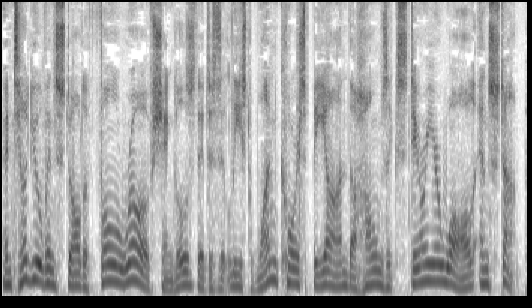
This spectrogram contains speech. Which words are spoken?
until you have installed a full row of shingles that is at least one course beyond the home's exterior wall and stump.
